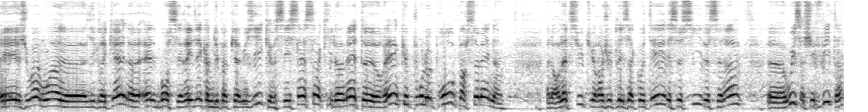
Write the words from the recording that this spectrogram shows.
Et je vois, moi, euh, l'YL, euh, elle, bon, c'est réglé comme du papier à musique, c'est 500 km rien que pour le pro par semaine. Alors là-dessus, tu rajoutes les à côté, les ceci, le cela. Euh, oui, ça chiffre vite, hein.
